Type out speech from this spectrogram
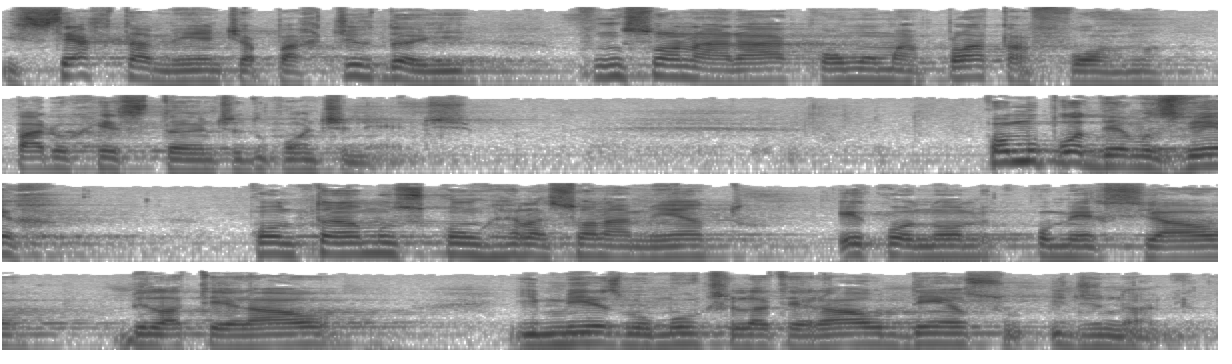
e certamente a partir daí funcionará como uma plataforma para o restante do continente. Como podemos ver, contamos com um relacionamento econômico, comercial, bilateral e mesmo multilateral denso e dinâmico.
